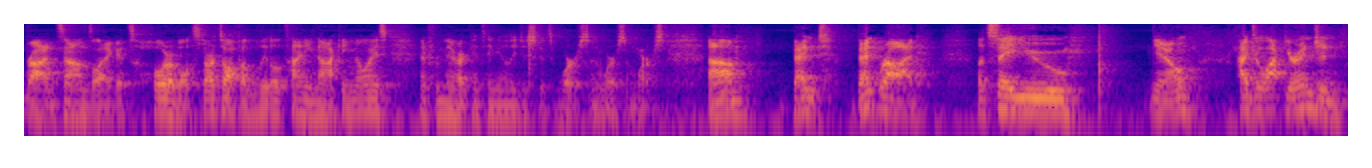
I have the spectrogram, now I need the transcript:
rod sounds like. It's horrible. It starts off a little tiny knocking noise, and from there it continually just gets worse and worse and worse. Um, bent, bent rod. Let's say you, you know, hydrolock your engine.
